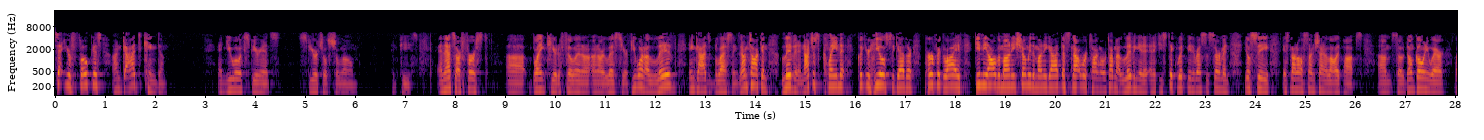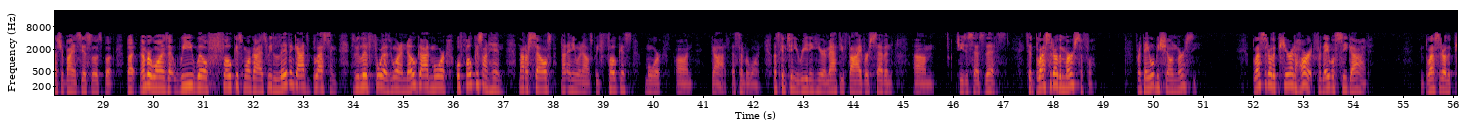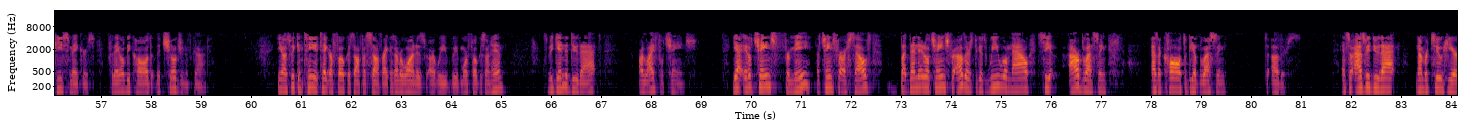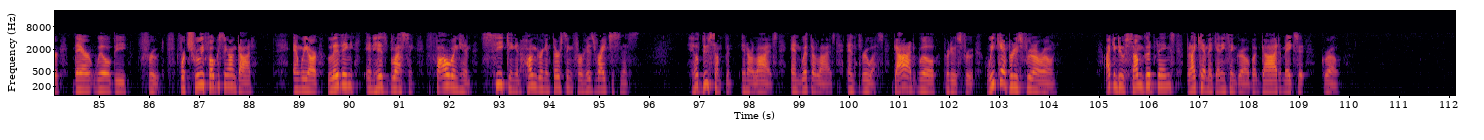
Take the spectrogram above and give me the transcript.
Set your focus on God's kingdom, and you will experience spiritual shalom and peace. And that's our first uh, blank here to fill in on, on, our list here. If you want to live in God's blessings, And I'm talking live in it, not just claim it, click your heels together, perfect life, give me all the money, show me the money, God. That's not what we're talking about. We're talking about living in it. And if you stick with me the rest of the sermon, you'll see it's not all sunshine and lollipops. Um, so don't go anywhere unless you're buying a C.S. Lewis book. But number one is that we will focus more on God. As we live in God's blessing, as we live for that, as we want to know God more, we'll focus on Him, not ourselves, not anyone else. We focus more on God. That's number one. Let's continue reading here in Matthew 5, verse 7. Um, Jesus says this He said, Blessed are the merciful, for they will be shown mercy. Blessed are the pure in heart, for they will see God. And blessed are the peacemakers, for they will be called the children of God. You know, as we continue to take our focus off of self, right? Because number one is we, we have more focus on Him. We begin to do that, our life will change. Yeah, it'll change for me, it'll change for ourselves, but then it'll change for others because we will now see our blessing as a call to be a blessing to others. And so as we do that, number two here, there will be fruit. If we're truly focusing on God and we are living in His blessing, following Him, seeking and hungering and thirsting for His righteousness, He'll do something in our lives and with our lives and through us. God will produce fruit. We can't produce fruit on our own. I can do some good things, but I can't make anything grow. But God makes it grow.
